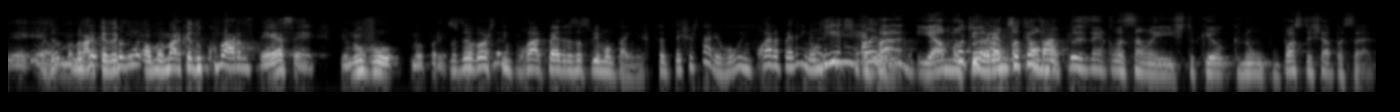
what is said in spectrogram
é, é uma mas eu- marca da- eu- é uma marca do cobarde. É essa, é. Eu não vou, não apareço. Mas eu gosto de empurrar pedras a subir montanhas. Portanto, deixa estar. Eu vou empurrar a pedrinha. Um Ah, dia sim, de chegar lá Epá, cima. e há uma, há, uma, há uma coisa em relação a isto que eu que não posso deixar passar.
